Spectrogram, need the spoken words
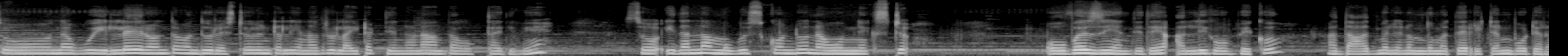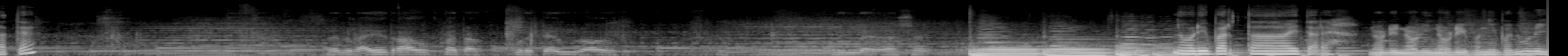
ಸೊ ನಾವು ಇಲ್ಲೇ ಇರೋಂಥ ಒಂದು ರೆಸ್ಟೋರೆಂಟಲ್ಲಿ ಏನಾದರೂ ಲೈಟಾಗಿ ತಿನ್ನೋಣ ಅಂತ ಹೋಗ್ತಾ ಇದ್ದೀವಿ. ಸೊ ಇದನ್ನು ಮುಗಿಸ್ಕೊಂಡು ನಾವು ನೆಕ್ಸ್ಟ್ ಓವರ್ಸಿ ಅಂತಿದೆ ಅಲ್ಲಿಗೆ ಹೋಗಬೇಕು. ಅದಾದಮೇಲೆ ನಮ್ಮದು ಮತ್ತೆ ರಿಟರ್ನ್ ಬೋಟ್ ಇರುತ್ತೆ. ನೋಡಿ ಬರ್ತಾ ಇದ್ದಾರೆ. ನೋಡಿ ನೋಡಿ ನೋಡಿ ಬನ್ನಿ ಬನ್ನಿ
